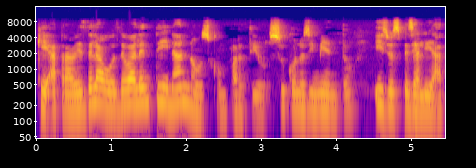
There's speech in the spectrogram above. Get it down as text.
que a través de la voz de Valentina nos compartió su conocimiento y su especialidad.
